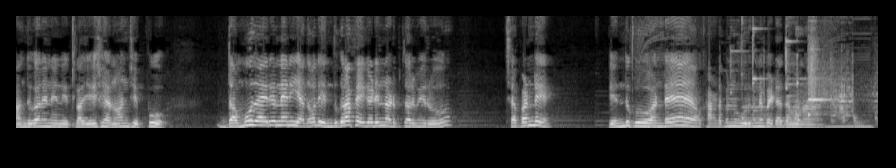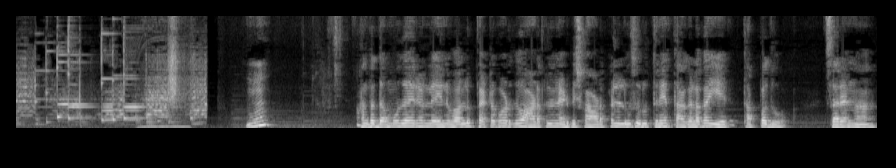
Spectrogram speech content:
అందుకని నేను ఇట్లా చేశాను అని చెప్పు. దమ్ము ధైర్యం లేని ఎదవలు ఎందుకురా ఫేగడీలు నడుపుతారు మీరు? చెప్పండి. ఎందుకు? అంటే ఒక ఆడపిల్లని ఊరికనే పెట్టేద్దాం మనం అంత దమ్ము ధైర్యం లేని వాళ్ళు పెట్టకూడదు. ఆడపిల్లలు నడిపించు ఆడపిల్లలు సురుతునే తగలగా ఏ తప్పదు. సరేనా?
